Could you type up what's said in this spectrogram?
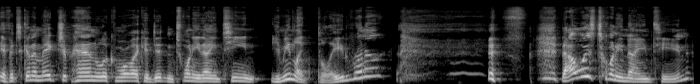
if it's going to make Japan look more like it did in 2019, you mean like Blade Runner? that was 2019.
